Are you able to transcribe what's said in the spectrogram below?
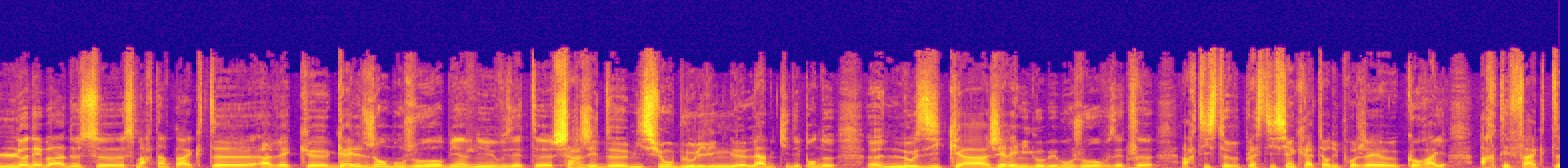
Le débat de ce Smart Impact euh, avec euh, Gaël Jean, bonjour, bienvenue. Vous êtes euh, chargé de mission au Blue Living Lab qui dépend de Nausicaa. Jérémy Gobet, bonjour. Vous êtes artiste plasticien, créateur du projet Corail Artefact.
